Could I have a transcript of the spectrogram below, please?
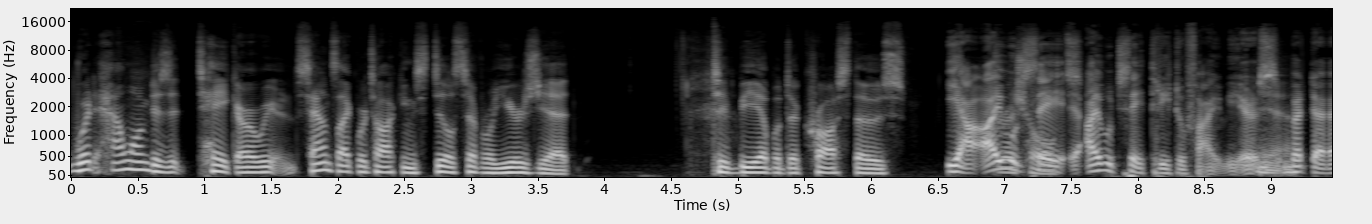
what? How long does it take? Are we? It sounds like we're talking still several years yet to be able to cross those yeah i would say i would say three to five years yeah. but uh,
